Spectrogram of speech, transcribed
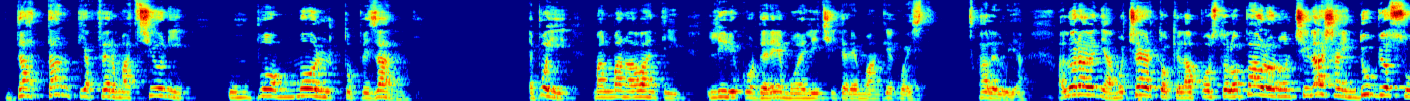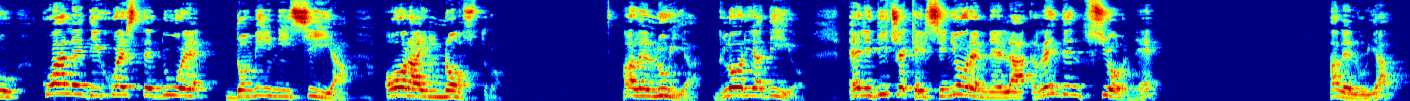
dà tante affermazioni un po' molto pesanti. E poi man mano avanti li ricorderemo e li citeremo anche questi. Alleluia. Allora vediamo, certo che l'Apostolo Paolo non ci lascia in dubbio su quale di queste due domini sia ora il nostro. Alleluia, gloria a Dio. Egli dice che il Signore nella redenzione, alleluia,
